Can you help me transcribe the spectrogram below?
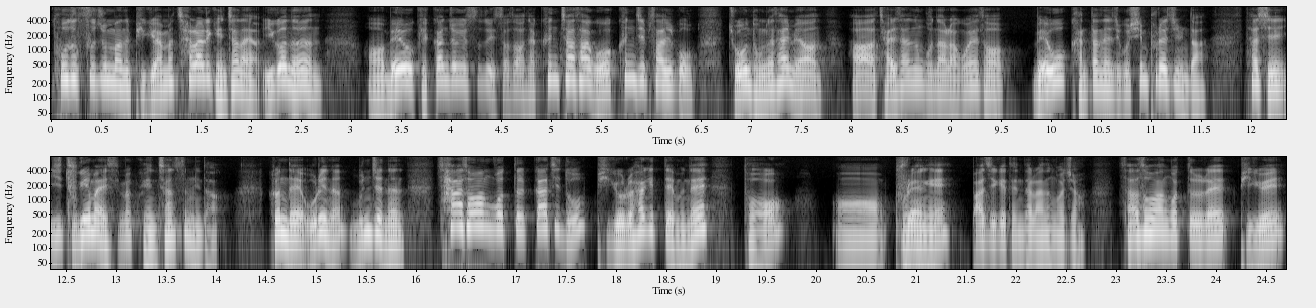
소득 수준만을 비교하면 차라리 괜찮아요. 이거는 어, 매우 객관적일 수도 있어서 그냥 큰 차 사고 큰 집 살고 좋은 동네 살면 아, 잘 사는구나라고 해서 매우 간단해지고 심플해집니다. 사실 이 두 개만 있으면 괜찮습니다. 그런데 우리는 문제는 사소한 것들까지도 비교를 하기 때문에 더 어, 불행에 빠지게 된다라는 거죠. 사소한 것들의 비교의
